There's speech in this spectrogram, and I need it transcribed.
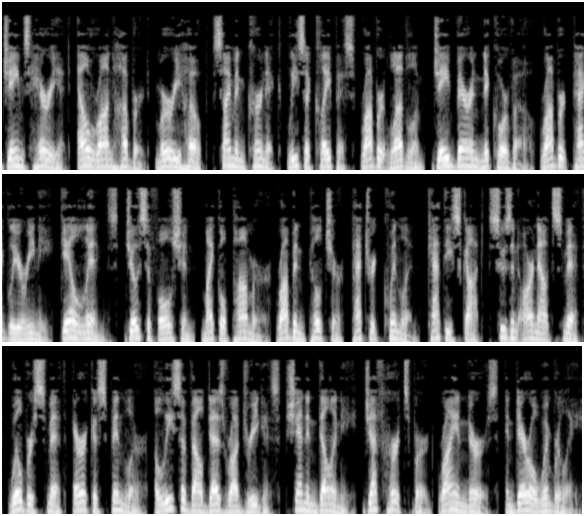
James Herriot, L. Ron Hubbard, Murry Hope, Simon Kernick, Lisa Kleypas, Ludlum, J. Baron Nicorvo, Robert Pagliarini, Gayle Lynds, Joseph Olshan, Michael Palmer, Robin Pilcher, Patrick Quinlan, Kathy Scott, Susan Arnout Smith, Wilbur Smith, Erica Spindler, Elisa Valdez Rodriguez, Shannon Delany, Jeff Hertzberg, Ryan Nerz, and Darryl Wimberley.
